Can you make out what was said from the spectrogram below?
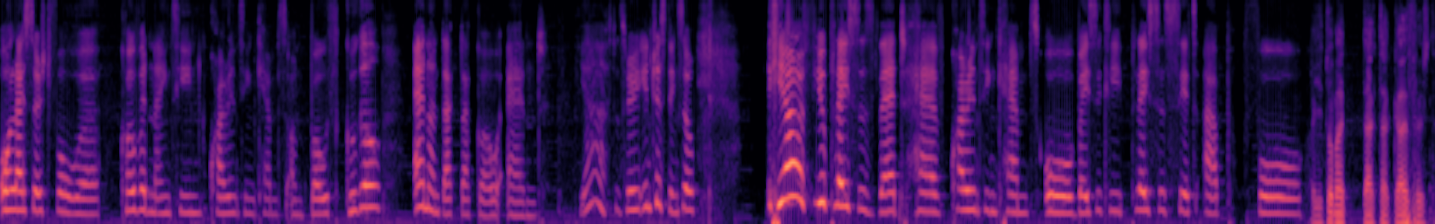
All I searched for were COVID 19 quarantine camps on both Google and on DuckDuckGo. And yeah, it was very interesting. So, here are a few places that have quarantine camps or basically places set up for Are you talking about DuckDuckGo first?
